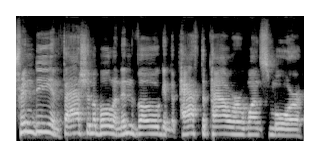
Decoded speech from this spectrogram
trendy and fashionable and in vogue and the path to power once more,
